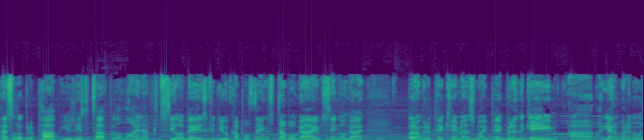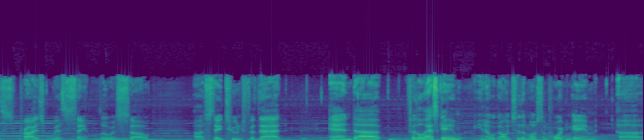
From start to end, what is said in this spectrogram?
has a little bit of pop. Usually at the top of the lineup, can steal a base, can do a couple of things, double guy, single guy but I'm going to pick him as my pick. But in the game, uh, again, I'm going to go with surprise with St. Louis. So uh, stay tuned for that. And uh, for the last game, you know, we're going to the most important game. Uh,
